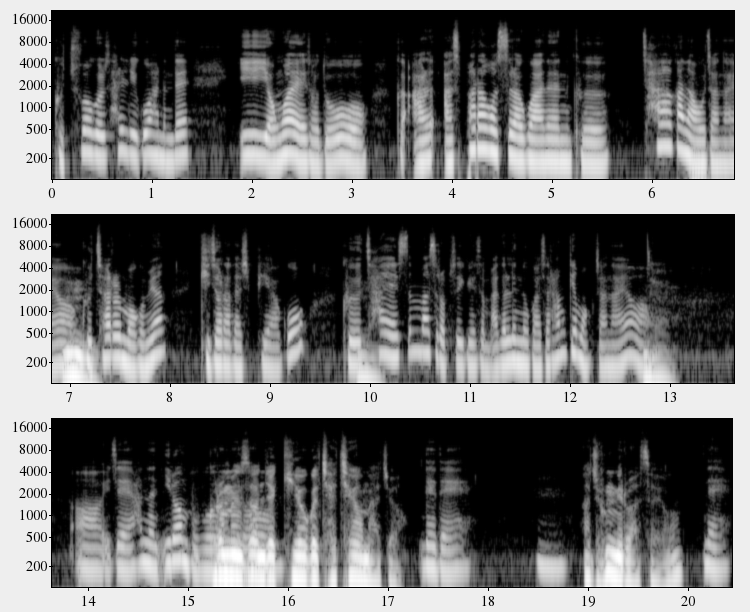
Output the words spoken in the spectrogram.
그 추억을 살리고 하는데 이 영화에서도 그 아, 아스파라거스라고 하는 그 차가 나오잖아요. 음. 그 차를 먹으면 기절하다시피 하고 그 음. 차의 쓴맛을 없애기 위해서 마들렌느 과자를 함께 먹잖아요. 네. 어, 이제 하는 이런 부분. 그러면서 이제 기억을 재체험하죠. 네네. 음, 아주 흥미로웠어요. 네.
